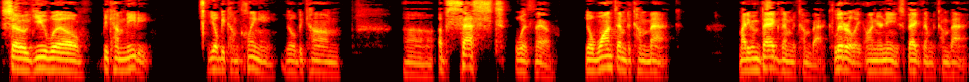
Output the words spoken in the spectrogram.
So you will become needy you'll become clingy. You'll become uh, obsessed with them. You'll want them to come back. Might even beg them to come back. Literally, on your knees, beg them to come back.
